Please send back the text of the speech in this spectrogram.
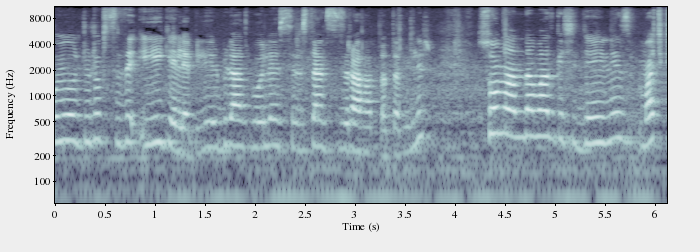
bu yolculuk size iyi gelebilir. Biraz böyle stresten sizi rahatlatabilir. Son anda vazgeçeceğiniz, maç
